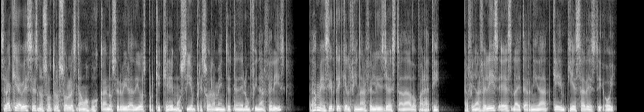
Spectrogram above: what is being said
¿Será que a veces nosotros solo estamos buscando servir a Dios porque queremos siempre solamente tener un final feliz? Déjame decirte que el final feliz ya está dado para ti. El final feliz es la eternidad que empieza desde hoy.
